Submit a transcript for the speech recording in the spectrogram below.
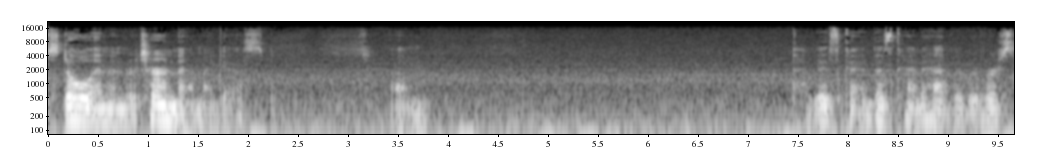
stolen and return them. I guess. But, um, this kind does kind of have a reverse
